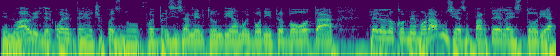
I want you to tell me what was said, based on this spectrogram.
El 9 de abril del 48 pues no fue precisamente un día muy bonito en Bogotá, pero lo conmemoramos y hace parte de la historia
